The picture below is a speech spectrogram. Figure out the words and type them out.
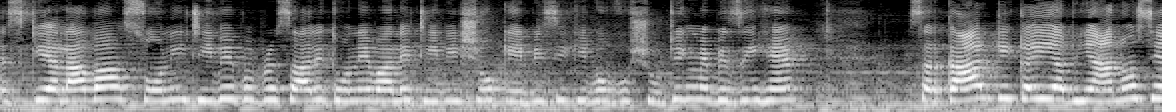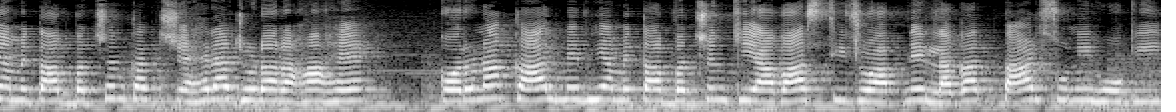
इसके अलावा सोनी टीवी पर प्रसारित होने वाले टीवी शो केबीसी की वो, वो शूटिंग में बिज़ी हैं। सरकार के कई अभियानों से अमिताभ बच्चन का चेहरा जुड़ा रहा है। कोरोना काल में भी अमिताभ बच्चन की आवाज़ थी जो आपने लगातार सुनी होगी।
